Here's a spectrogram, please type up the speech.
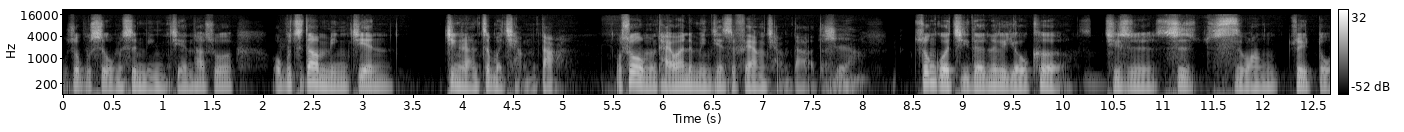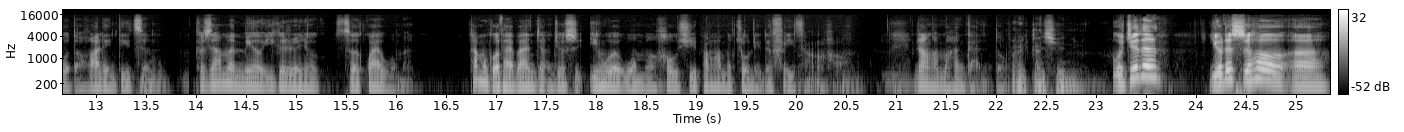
我说不是，我们是民间。他说我不知道民间竟然这么强大。我说我们台湾的民间是非常强大的，是啊，中国籍的那个游客其实是死亡最多的花莲地震，可是他们没有一个人有责怪我们，他们国台办讲，就是因为我们后续帮他们处理的非常好，让他们很感动。反正感谢你们。我觉得有的时候，呃，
